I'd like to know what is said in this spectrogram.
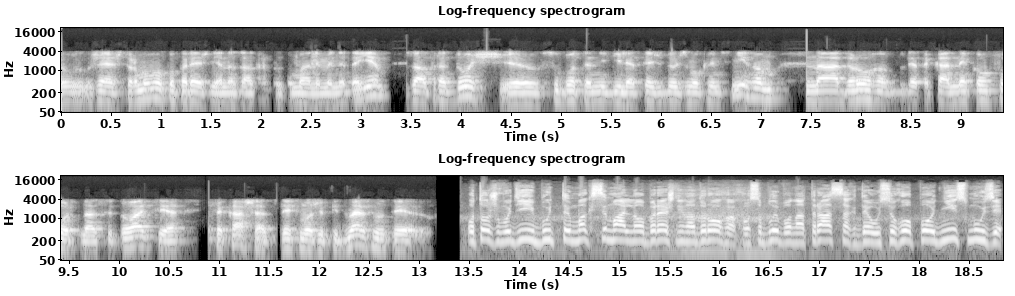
вже штормового попередження на завтра про тумани ми не даємо. Завтра дощ, е, в субота, неділя теж дощ з мокрим снігом. На дорогах буде така некомфортна ситуація. Це каша десь може підмерзнути. Отож, водії, будьте максимально обережні на дорогах, особливо на трасах, де усього по одній смузі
